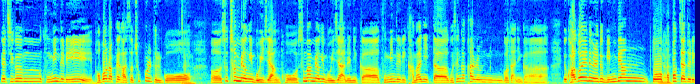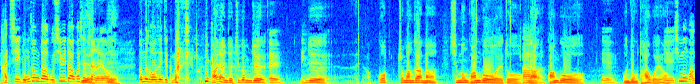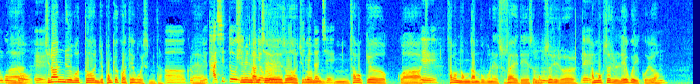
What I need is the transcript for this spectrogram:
그러니까 지금 국민들이 법원 앞에 가서 촛불을 들고 네. 어, 수천 명이 모이지 않고 수만 명이 모이지 않으니까 국민들이 가만히 있다고 생각하는 것 아닌가. 과거에는 그래도 민변 또 네. 법학자들이 같이 농성도 하고 시위도 하고 하셨잖아요. 예, 예. 너무 더워서 이제 그만하시는 겁니까? 아니요, 이제 지금 이제 네. 이제 곧 조만간 뭐 신문 광고에도 아. 나, 광고 예. 운동도 하고요. 예, 신문 광고 아, 운동. 예. 지난주부터 이제 본격화되고 있습니다. 아, 그렇군요. 예. 다시 또 시민단체에서 지금 시민단체. 음, 사법개혁과 예. 사법농단 부분의 수사에 대해서 음흠. 목소리를 네. 한 목소리를 내고 있고요. 음흠.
